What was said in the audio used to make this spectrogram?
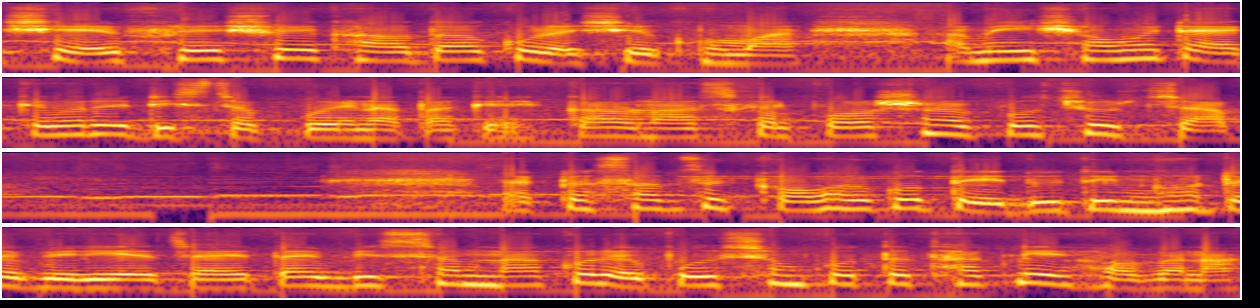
এসে ফ্রেশ হয়ে খাওয়া দাওয়া করে সে ঘুমায়। আমি এই সময়টা একেবারেই ডিস্টার্ব করি না তাকে, কারণ আজকাল পড়াশোনার প্রচুর চাপ। একটা সাবজেক্ট কভার করতে দুই তিন ঘণ্টা বেরিয়ে যায়। তাই বিশ্রাম না করে পরিশ্রম করতে থাকলেই হবে না।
